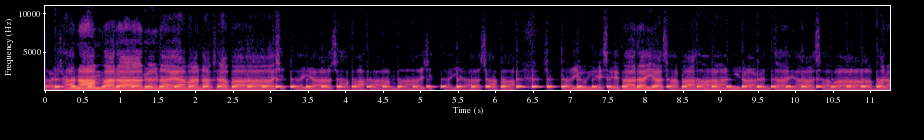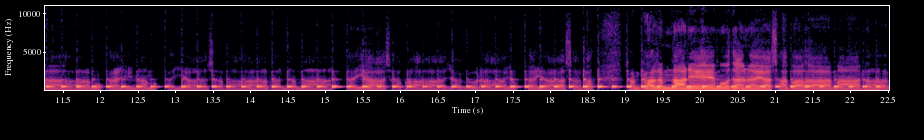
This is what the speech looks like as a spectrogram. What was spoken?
날사남 바라르나야마 낙사바 시타야 사바하마 시타야 사바 시타요예 세바라야 사바하 니라간다야 사바 바라 목가지나 목가야 사바 바나마따야 사바 자그라 욕가야 사바 장가섬난에 못하나야 사바 마라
